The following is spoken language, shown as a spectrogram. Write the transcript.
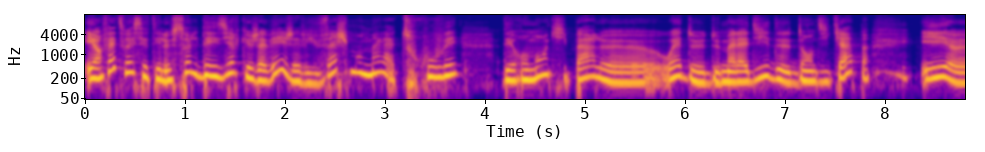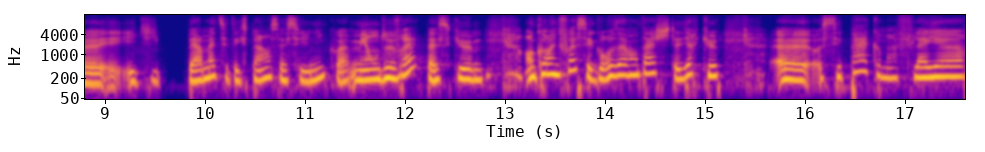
Et en fait ouais c'était le seul désir que j'avais et j'avais eu vachement de mal à trouver des romans qui parlent euh, ouais de, de maladies, d'handicap et, euh, et qui permettent cette expérience assez unique quoi. Mais on devrait parce que encore une fois c'est gros avantage. C'est-à-dire que euh, c'est pas comme un flyer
